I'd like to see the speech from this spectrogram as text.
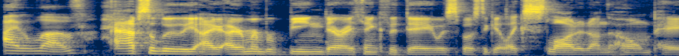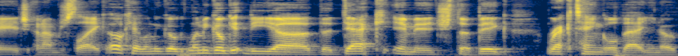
I love. Absolutely. I, I remember being there. I think the day it was supposed to get like slotted on the homepage, and I'm just like, okay, let me go. Let me go get the uh, the deck image, the big rectangle that you know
